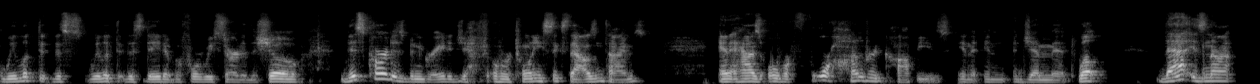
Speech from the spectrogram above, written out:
We looked at this, we looked at this data before we started the show. This card has been graded, Jeff, over 26,000 times, and it has over 400 copies in, in a gem mint. Well, that is not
